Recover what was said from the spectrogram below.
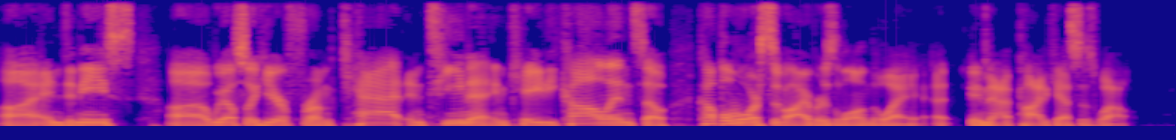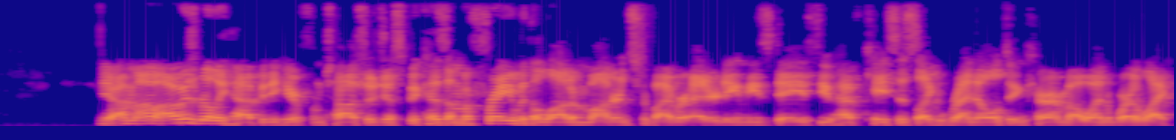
uh, and Denise. Uh, we also hear from Kat and Tina and Katie Collins. So a couple more survivors along the way uh, in that podcast as well. Yeah, I'm, I was really happy to hear from Tasha just because I'm afraid with a lot of modern survivor editing these days, you have cases like Reynolds and Caramoan where like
